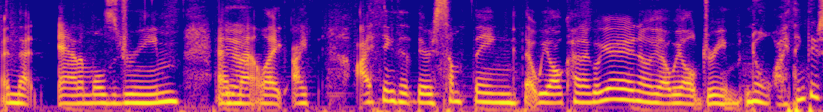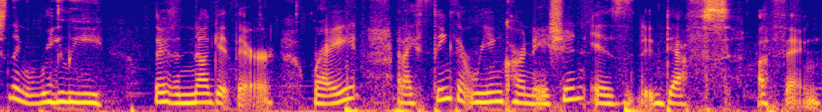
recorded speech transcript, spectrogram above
and that animals dream and Yeah. that like I I think that there's something that we all kind of go yeah, yeah no yeah we all dream. No, I think there's something really there's a nugget there, right? And I think that reincarnation is death's a thing.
